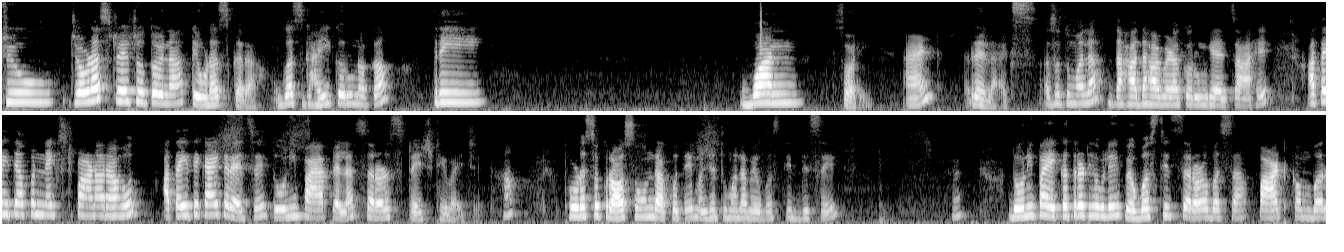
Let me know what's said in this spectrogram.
टू जेवढा स्ट्रेच होतोय ना तेवढाच करा. उगाच घाई करू नका. Three one sorry and relax असं तुम्हाला दहा दहा वेळा करून घ्यायचं आहे. आता इथे आपण नेक्स्ट पाहणार आहोत. आता इथे काय करायचंय? दोन्ही पाय आपल्याला सरळ स्ट्रेच ठेवायचे हां? थोडंसं क्रॉस होऊन दाखवते म्हणजे तुम्हाला व्यवस्थित दिसेल. दोन्ही पाय एकत्र ठेवले व्यवस्थित सरळ बसा. पाठ कंबर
